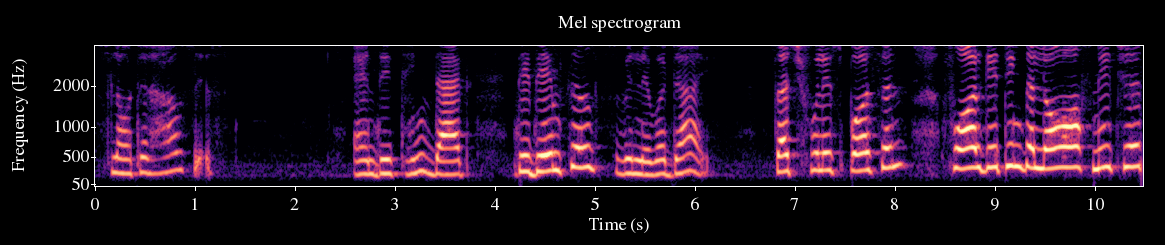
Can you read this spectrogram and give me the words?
slaughterhouses. And they think that they themselves will never die. Such foolish person, forgetting the law of nature,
